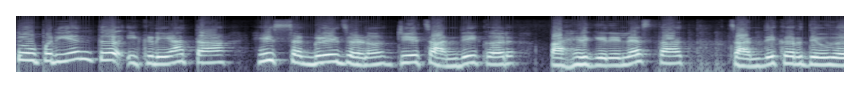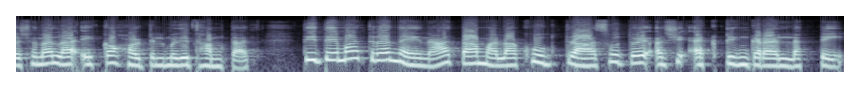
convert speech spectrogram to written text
तोपर्यंत इकडे आता हे सगळे जण जे चांदेकर बाहेर गेलेले असतात चांदेकर देवदर्शनाला एका हॉटेलमध्ये थांबतात. तिथे मात्र नैना आता मला खूप त्रास होतोय अशी ऍक्टिंग करायला लागते.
